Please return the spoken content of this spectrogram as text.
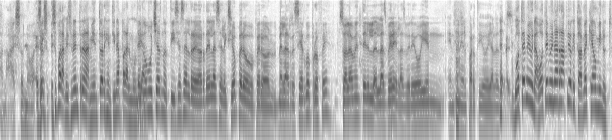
No, no, eso no. Eso, es- eso para mí es un entrenamiento de Argentina para el Mundial. Tengo muchas noticias alrededor de la selección, pero, pero me las reservo, profe. Solamente la- las veré, las veré hoy en, en- en el partido ya a las dos. Bóteme una, bóteme una rápido que todavía me queda un minuto.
